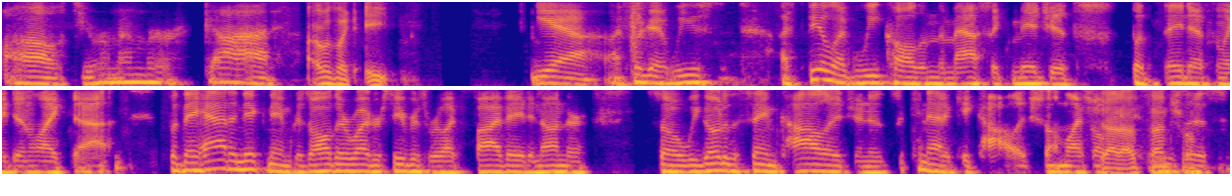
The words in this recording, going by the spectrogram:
Oh, do you remember? God. I was like eight. Yeah, I forget. We used. I feel like we called them the Massic Midgets, but they definitely didn't like that. But they had a nickname because all their wide receivers were like five eight and under. So we go to the same college, and it's a Connecticut college. So I'm like, Shout okay, out Central. this?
